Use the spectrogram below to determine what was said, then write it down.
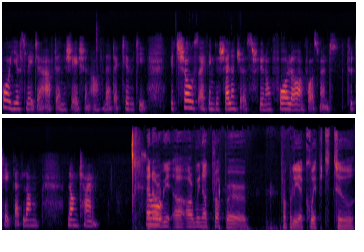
Four years later, after initiation of that activity, it shows, I think, the challenges, you know, for law enforcement to take that long, long time. So, and are we are we not proper properly equipped to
